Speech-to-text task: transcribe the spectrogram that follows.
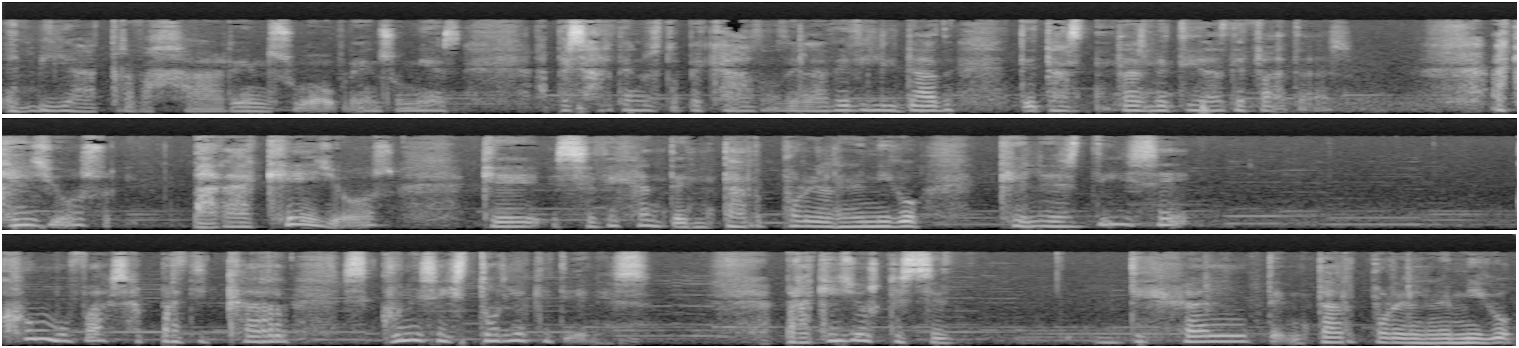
envía a trabajar en su obra, en su mies, a pesar de nuestro pecado, de la debilidad de tantas metidas de patas. Aquellos, para aquellos que se dejan tentar por el enemigo, que les dice, ¿cómo vas a predicar con esa historia que tienes? Para aquellos que se dejan tentar por el enemigo,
